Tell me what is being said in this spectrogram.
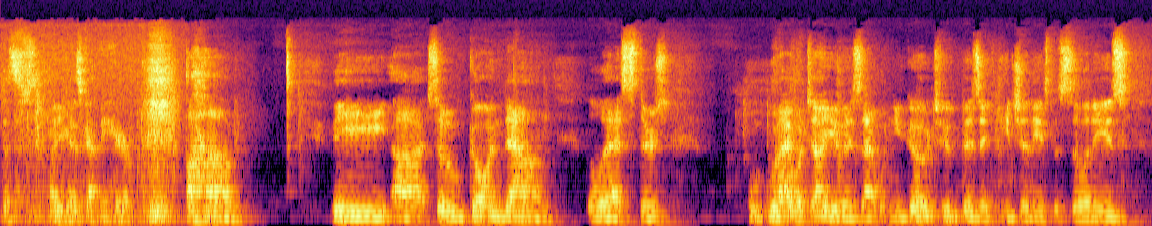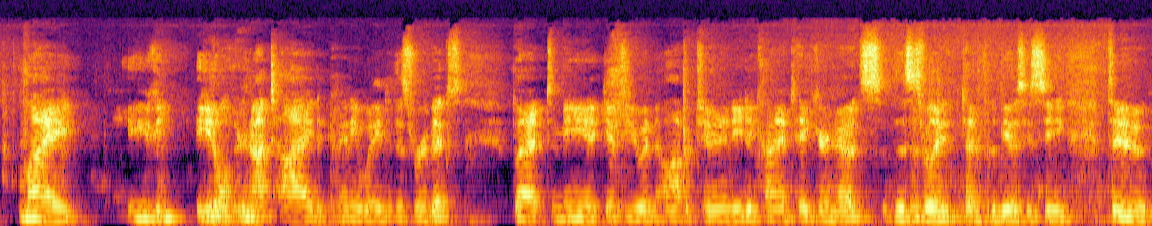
that's how you guys got me here. Um, the, uh, so going down the list, there's, what I would tell you is that when you go to visit each of these facilities, my, you can, you don't, you're not tied in any way to this rubrics. But to me, it gives you an opportunity to kind of take your notes, this is really intended for the B O C C, to,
